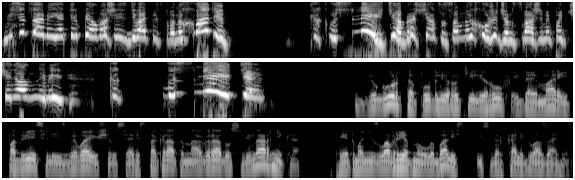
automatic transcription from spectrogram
Месяцами я терпел ваши издевательства, но хватит! Как вы смеете обращаться со мной хуже, чем с вашими подчиненными? Как вы смеете?» Югурта, Публи, Рутили, Руф и Гаймарий подвесили извивающегося аристократа на ограду свинарника, при этом они зловредно улыбались и сверкали глазами.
